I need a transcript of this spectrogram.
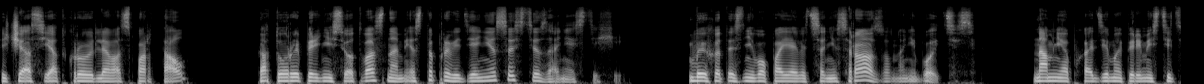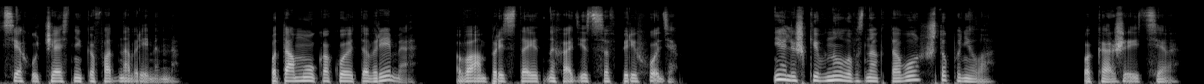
«Сейчас я открою для вас портал, который перенесет вас на место проведения состязания стихий. Выход из него появится не сразу, но не бойтесь. Нам необходимо переместить всех участников одновременно. Потому какое-то время вам предстоит находиться в переходе». Я лишь кивнула в знак того, что поняла. «Покажите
